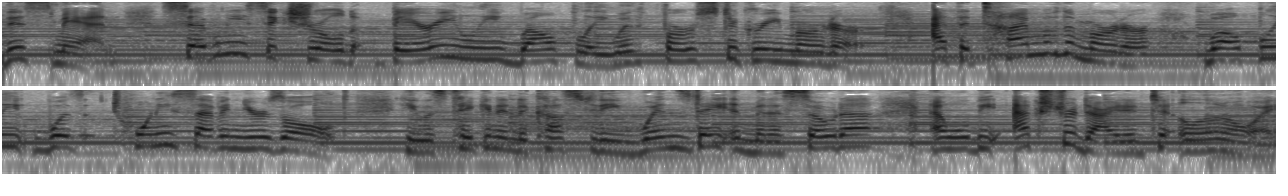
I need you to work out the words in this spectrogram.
this man, 76 year old Barry Lee Whelpley, with first degree murder. At the time of the murder, Whelpley was 27 years old. He was taken into custody Wednesday in Minnesota and will be extradited to Illinois.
